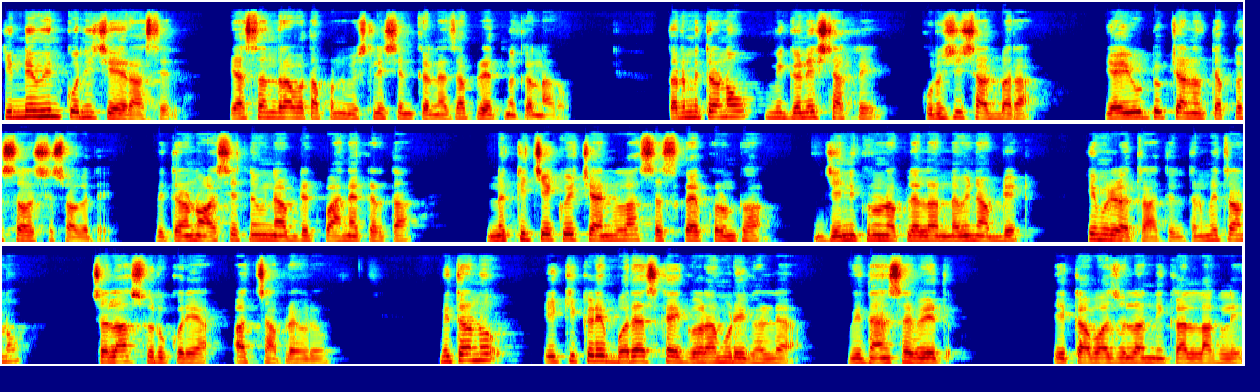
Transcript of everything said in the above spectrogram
की नवीन कोणी चेहरा असेल? या संदर्भात आपण विश्लेषण करण्याचा प्रयत्न करणार आहोत. तर मित्रांनो मी गणेश ठाकरे कृषी सातबारा या यूट्यूब चॅनलवरती आपलं सहर्ष स्वागत आहे. मित्रांनो असेच नवीन अपडेट पाहण्याकरता नक्कीच एक वेळ चॅनलला सबस्क्राईब करून ठेवा जेणेकरून आपल्याला नवीन अपडेट हे मिळत राहतील. तर मित्रांनो चला सुरू करूया आजचा आपला व्हिडिओ मित्रांनो एकीकडे बऱ्याच काही घडामोडी घडल्या. विधानसभेत एका बाजूला निकाल लागले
